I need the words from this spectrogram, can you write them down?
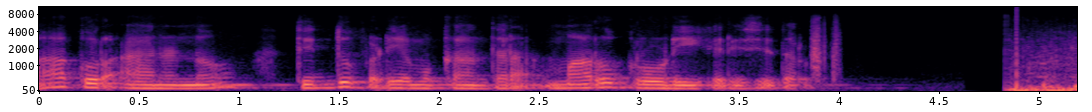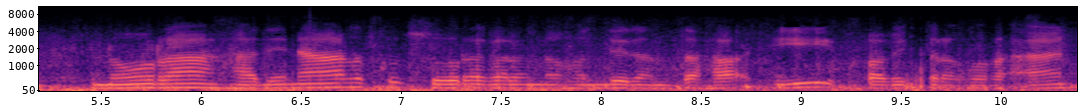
ಆ ಕುರ್ಆನನ್ನು ತಿದ್ದುಪಡಿಯ ಮುಖಾಂತರ ಮರು ಕ್ರೋಢೀಕರಿಸಿದರು ನೂರ ಹದಿನಾಲ್ಕು ಸೂರಗಳನ್ನು ಹೊಂದಿದಂತಹ ಈ ಪವಿತ್ರ ಕುರಾನ್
